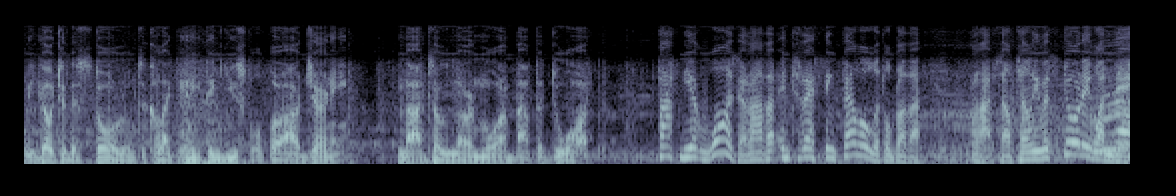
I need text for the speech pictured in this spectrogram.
We go to the storeroom to collect anything useful for our journey, not to learn more about the dwarf. Fafnir was a rather interesting fellow, little brother. Perhaps I'll tell you a story one day.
